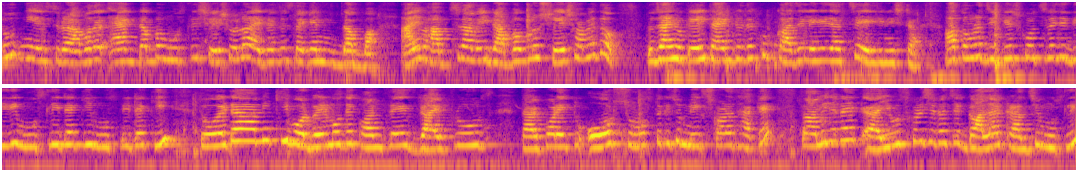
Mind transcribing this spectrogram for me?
দুধ নিয়ে এসেছিল। আমাদের এক ডাব্বা মুসলি শেষ হলো এটা হচ্ছে সেকেন্ড ডাব্বা। আমি ভাবছিলাম এই ডাব্বাগুলো শেষ হবে তো। তো যাই হোক, এই টাইমটাতে খুব কাজে লেগে যাচ্ছে এই জিনিসটা। আর তোমরা জিজ্ঞেস করছিলে যে, দিদি, মুসলিটা কি? মুসলিটা কি? তো এটা আমি কি বলব? এর মধ্যে কর্নফ্লেক্স ড্রাই ফ্রুটস তারপরে একটু ওটস সমস্ত কিছু মিক্স করা থাকে। তো আমি যেটা ইউজ করি সেটা হচ্ছে গালার ক্রাঞ্চি মুসলি।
